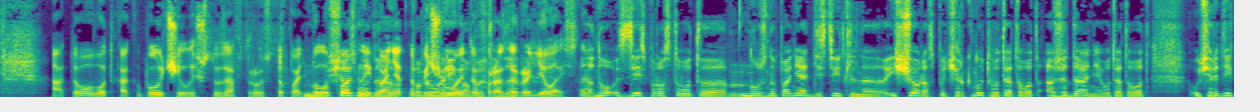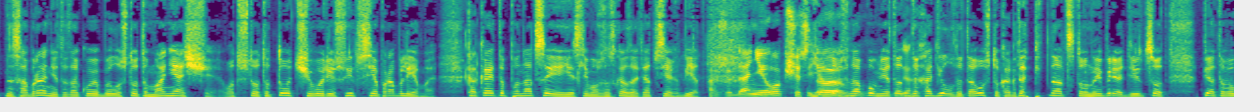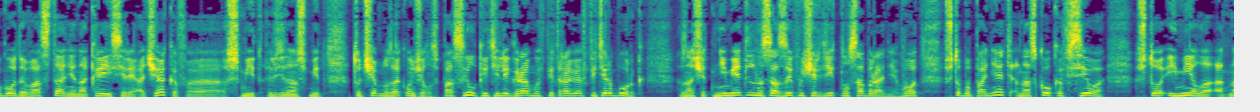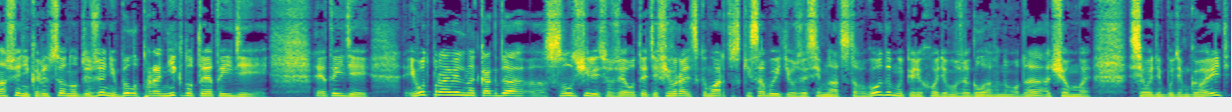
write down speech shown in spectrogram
А то вот как и получилось, что завтра выступать ну, было поздно, мы, и да, понятно, почему эта этом, фраза да. родилась. Да? Но здесь просто вот э, нужно понять, действительно, еще раз подчеркнуть, вот это вот ожидание, вот это вот учредительное собрание, это такое было что-то манящее, вот что-то то, чего решит все проблемы. Какая-то панацея, если можно сказать, от всех бед. Ожидание общества... Я даже напомню, это да. доходило до того, что когда 15 ноября 1905 года восстание на крейсере Очаков, э, Шмидт, лейтенант Шмидт, то чем оно закончилось? Посылкой телеграммы в Петроград в Петербург. Значит, немедленно созыв учредительного собрания. Вот, чтобы понять, насколько все, что имело отношение к революционному движению, было проникнуто этой идеей. Этой идеей. И вот правильно, когда э, случились уже вот эти февральско-мартовские события уже 17 года, мы переходим уже к главному, да, о чем мы сегодня будем говорить,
